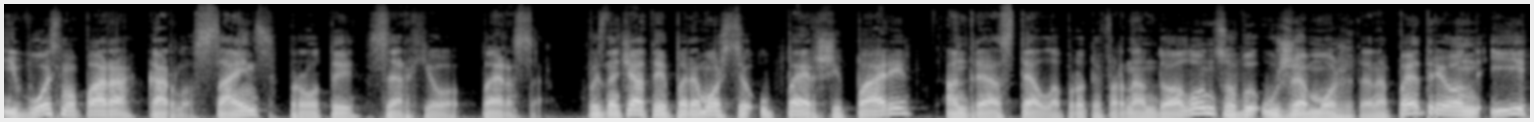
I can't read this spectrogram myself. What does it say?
і восьма пара Карлос Сайнс проти Серхіо Переса. Визначати переможця у першій парі Андреа Стелла проти Фернандо Алонсо ви уже можете на Patreon. І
